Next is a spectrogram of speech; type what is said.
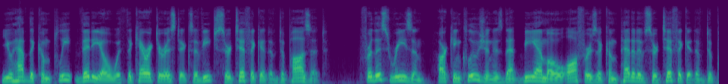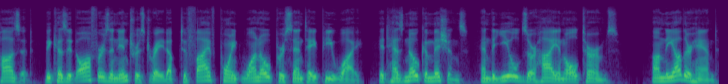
you have the complete video with the characteristics of each certificate of deposit. For this reason, our conclusion is that BMO offers a competitive certificate of deposit because it offers an interest rate up to 5.10% APY, it has no commissions, and the yields are high in all terms. On the other hand,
